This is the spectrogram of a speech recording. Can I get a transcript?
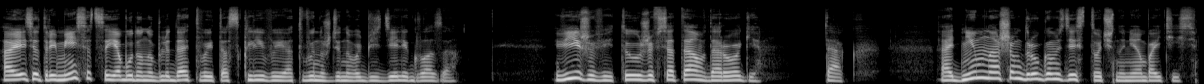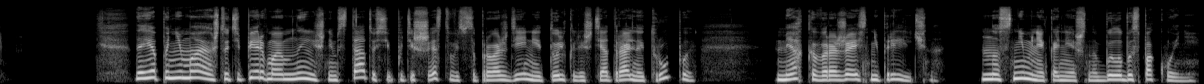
а эти три месяца я буду наблюдать твои тоскливые от вынужденного безделья глаза. Вижу ведь, ты уже вся там в дороге. Так, одним нашим другом здесь точно не обойтись. Да я понимаю, что теперь в моем нынешнем статусе путешествовать в сопровождении только лишь театральной труппы, мягко выражаясь, неприлично. Но с ним мне, конечно, было бы спокойней.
